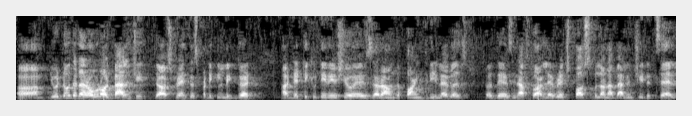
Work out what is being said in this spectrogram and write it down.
Um, you would know that our overall balance sheet uh, strength is particularly good. Our debt equity ratio is around the 0.3 levels, so there's enough leverage possible on our balance sheet itself.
